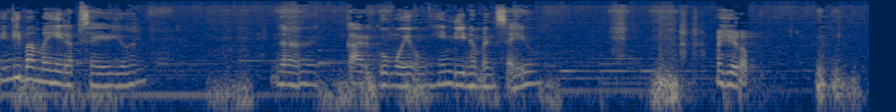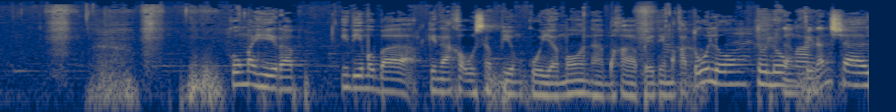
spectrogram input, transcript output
Hindi ba mahirap sa'yo yun? Na cargo mo yung hindi naman sa'yo? Mahirap. Kung mahirap, hindi mo ba kinakausap yung kuya mo na baka pwedeng makatulong Tulungan. ng pinansyal?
